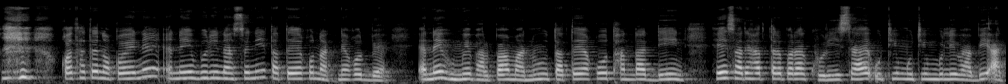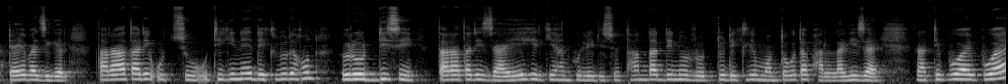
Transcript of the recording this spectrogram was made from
কথাতে নকয়নে এনেই বুঢ়ী নাচনি তাতে একো নাটনে ক'ত বেয়া। এনেই হুমে ভাল পোৱা মানুহ তাতে একো ঠাণ্ডাৰ দিন। সেই চাৰে সাতটাৰ পৰা ঘূৰি চাই উঠিম উঠিম বুলি ভাবি আঠটাই বাজি গ'ল। তাড়াতাড়ি উঠছোঁ। উঠি কিনে দেখিলোঁ দেখোন ৰ'দ দিছে। তাড়াতাড়ি যায়ে খিৰিকীখন খুলি দিছোঁ। ঠাণ্ডাৰ দিনৰ ৰ'দটো দেখিলে মনটো গোটা ভাল লাগি যায়। ৰাতিপুৱাই পুৱাই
